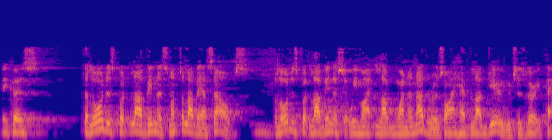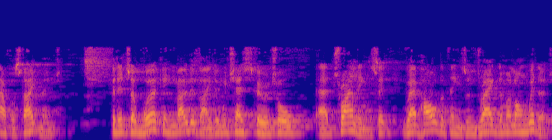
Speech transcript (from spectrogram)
Because the Lord has put love in us, not to love ourselves. The Lord has put love in us that we might love one another as I have loved you, which is a very powerful statement. But it's a working motivator which has spiritual uh, trailings that grab hold of things and drag them along with it.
